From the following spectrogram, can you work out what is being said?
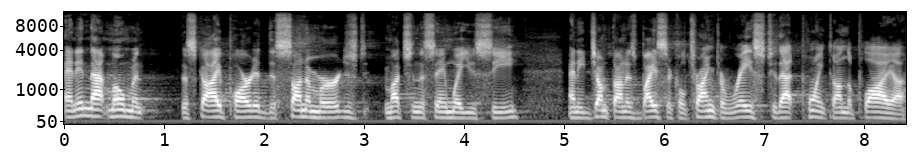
And in that moment, the sky parted, the sun emerged, much in the same way you see, and he jumped on his bicycle, trying to race to that point on the playa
